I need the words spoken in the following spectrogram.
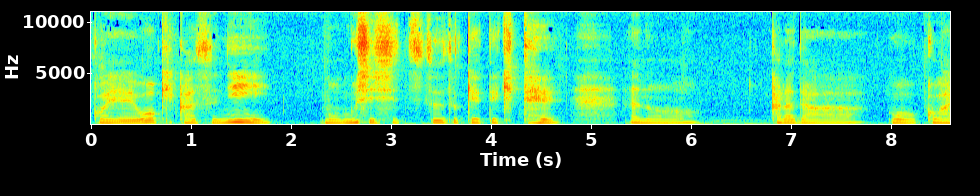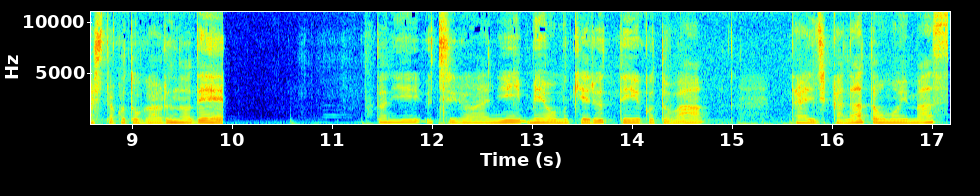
声を聞かずにもう無視し続けてきて あの体を壊したことがあるので本当に内側に目を向けるっていうことは大事かなと思います、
